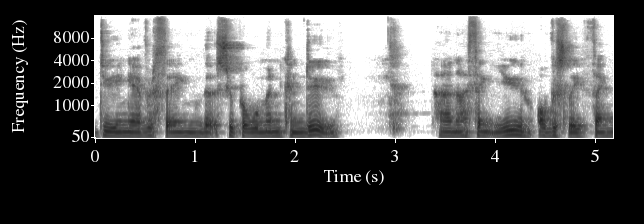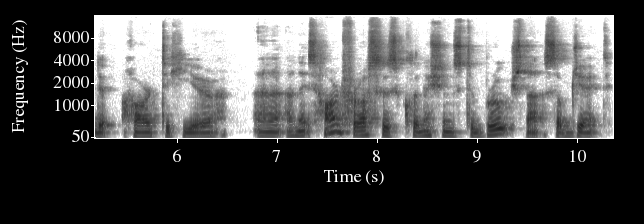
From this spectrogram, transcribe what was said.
doing everything that Superwoman can do. And I think you obviously found it hard to hear. Uh, and it's hard for us as clinicians to broach that subject,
